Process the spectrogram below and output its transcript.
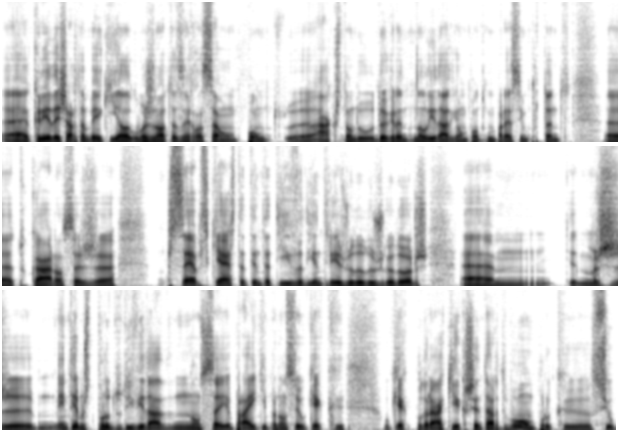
Uh, queria deixar também aqui algumas notas em relação ponto, à questão do, da grande penalidade, que é um ponto que me parece importante tocar, ou seja, percebe-se que há esta tentativa de entreajuda dos jogadores, mas uh, em termos de produtividade, não sei, para a equipa não sei o que é que, o que, é que poderá aqui acrescentar de bom, porque se o,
